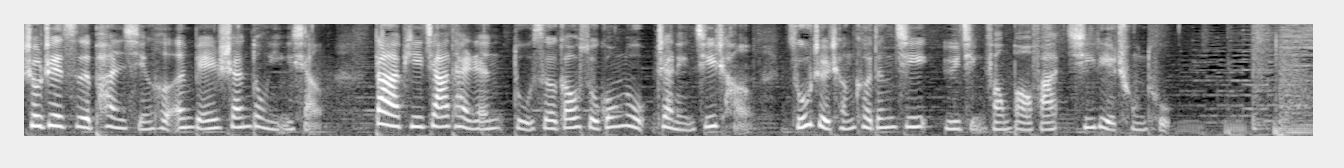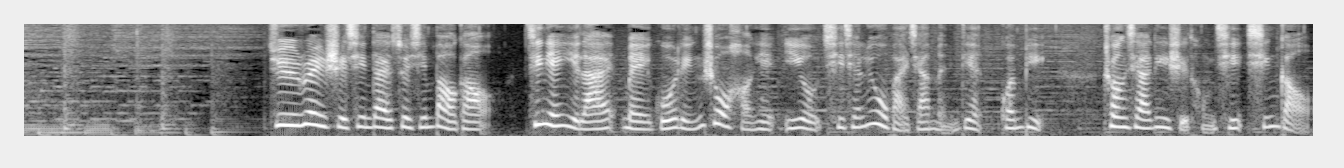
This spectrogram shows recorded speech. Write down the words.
受这次判刑和 NBA 煽动影响，大批加泰人堵塞高速公路，占领机场，阻止乘客登机，与警方爆发激烈冲突。据瑞士信贷最新报告，今年以来，美国零售行业已有七千六百家门店关闭，创下历史同期新高，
